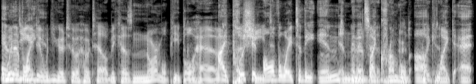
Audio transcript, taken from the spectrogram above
and what then a do you do when you go to a hotel? Because normal people have. i push it all the way to the end, and and, then it's like crumbled up, blanket. like at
